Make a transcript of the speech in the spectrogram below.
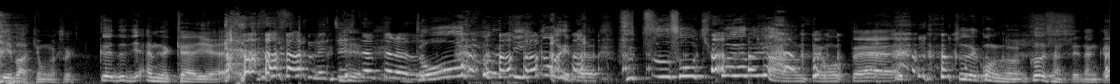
ヴァキョンがして「グッドジャムの会や」めっちゃしちゃったら。どう聞こえたら普通そう聞こえるじゃんって思って。それで今度小出さんってなんか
